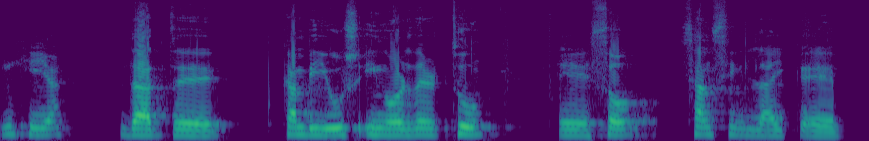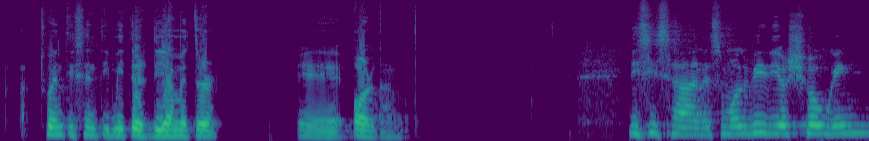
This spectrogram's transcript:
in here that uh, can be used in order to uh, thaw something like a 20 centimeter diameter uh, organ. This is a small video showing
